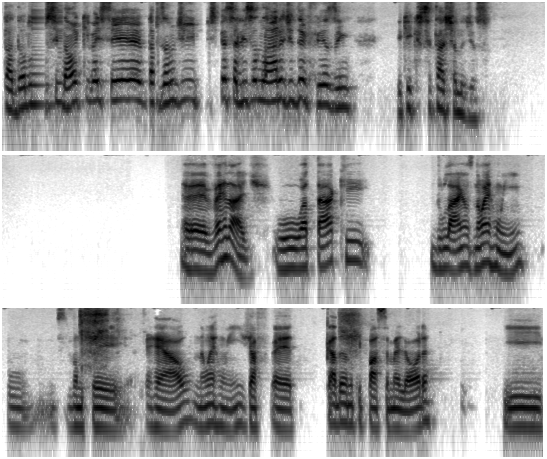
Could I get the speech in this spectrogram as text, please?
tá dando sinal que vai ser, tá precisando de especialista na área de defesa, hein? E o que, que você tá achando disso? É verdade. O ataque do Lions não é ruim vamos ser real, não é ruim, já é, cada ano que passa melhora, e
